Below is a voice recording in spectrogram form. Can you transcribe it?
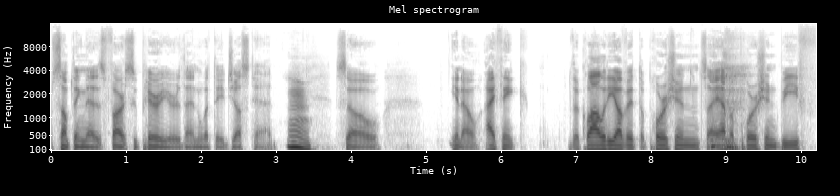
something that is far superior than what they just had. Mm. So, you know, I think the quality of it, the portions. I have a portion beef.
